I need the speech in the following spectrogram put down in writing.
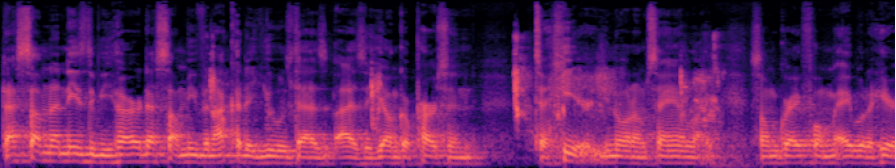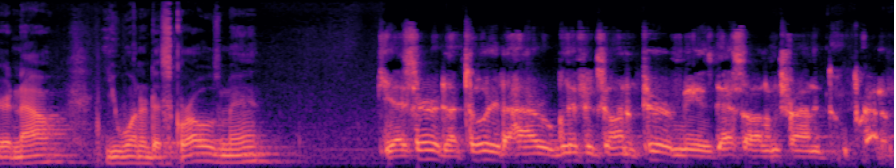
that's something that needs to be heard. That's something even I could have used as as a younger person to hear. You know what I'm saying? Like, so I'm grateful I'm able to hear it now. You one of the scrolls, man. Yes, sir. I told you the hieroglyphics on the pyramids. That's all I'm trying to do, brother.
